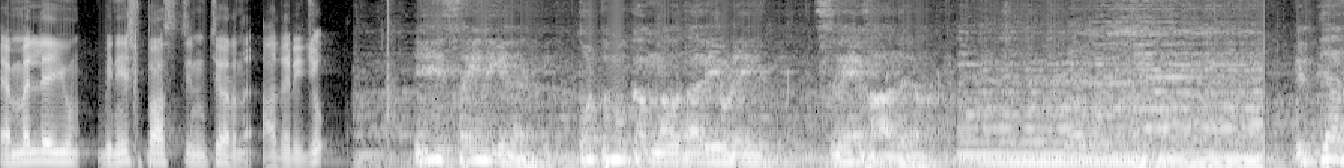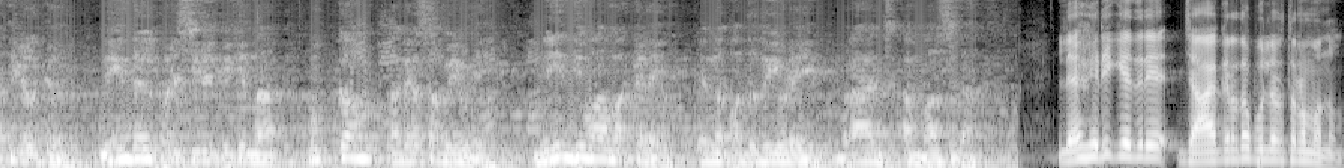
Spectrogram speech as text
എം എൽ എയും ബിനീഷ് ബാസ്റ്റിൻ ചേർന്ന് ആദരിച്ചു. ഈ സൈനികന് തൊട്ടുമുക്കം നവതാരയുടെ സ്നേഹാദരം. വിദ്യാർത്ഥികൾക്ക് നീന്തൽ പരിശീലിപ്പിക്കുന്ന മുക്കം നഗരസഭയുടെ നീന്തിവാ മക്കളെ എന്ന പദ്ധതിയുടെ ബ്രാഞ്ച് അംബാസിഡർ. ലഹരിക്കെതിരെ ജാഗ്രത പുലർത്തണമെന്നും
